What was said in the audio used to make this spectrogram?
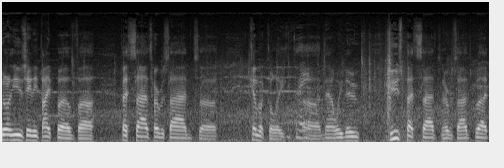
we don't use any type of uh, pesticides, herbicides, chemically. Right. now we do use pesticides and herbicides, but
